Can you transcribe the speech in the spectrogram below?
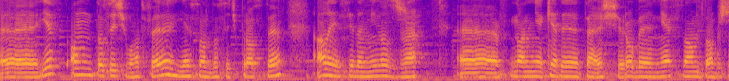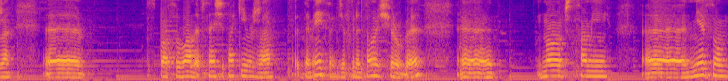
e, jest on dosyć łatwy, jest on dosyć prosty, ale jest jeden minus, że e, no niekiedy te śruby nie są dobrze e, spasowane, w sensie takim, że te miejsca, gdzie wkręcamy śruby, e, no czasami e, nie są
